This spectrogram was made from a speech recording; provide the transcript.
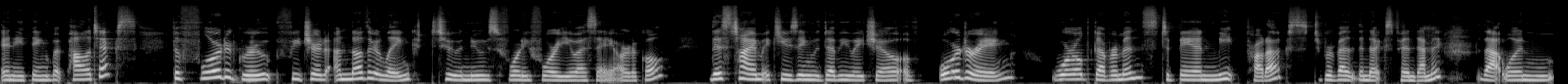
anything but politics. The Florida mm-hmm. group featured another link to a News 44 USA article, this time accusing the WHO of ordering world governments to ban meat products to prevent the next pandemic. That one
